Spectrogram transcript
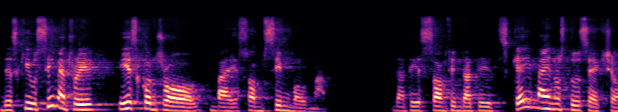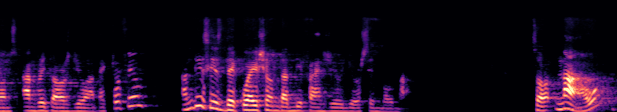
the skew symmetry is controlled by some symbol map. That is something that it's k minus two sections and returns you a vector field. And this is the equation that defines you your symbol map. So now,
